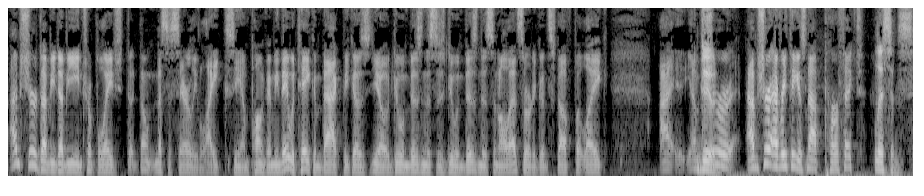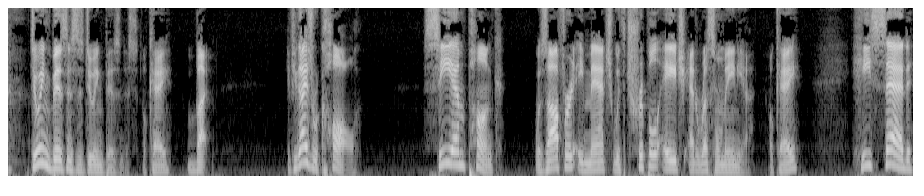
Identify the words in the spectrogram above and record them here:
I'm sure WWE and Triple H don't necessarily like CM Punk. I mean, they would take him back because you know doing business is doing business and all that sort of good stuff. But like, I, I'm Dude. sure, I'm sure everything is not perfect. Listen, doing business is doing business, okay? But if you guys recall, CM Punk was offered a match with Triple H at WrestleMania, okay? He said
